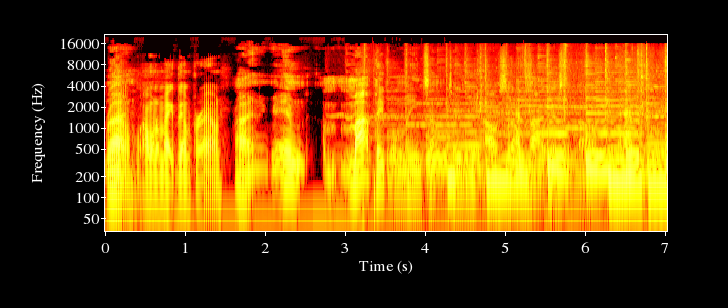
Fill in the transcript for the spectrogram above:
you Right. know. I want to make them proud. Right. And my people mean something to me also, not just a dog.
